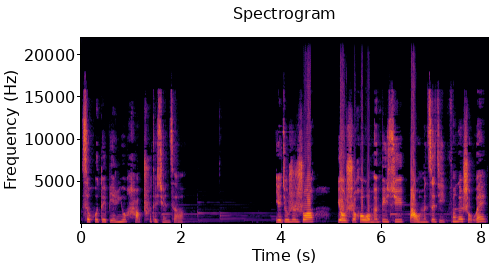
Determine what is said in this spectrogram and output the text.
似乎对别人有好处的选择。也就是说，有时候我们必须把我们自己放在首位。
